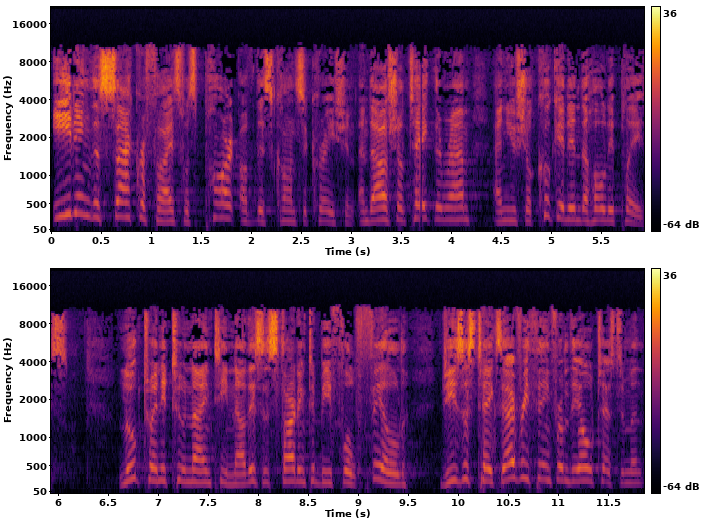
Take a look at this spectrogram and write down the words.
Eating the sacrifice was part of this consecration. And thou shalt take the ram and you shall cook it in the holy place. Luke 22, 19. Now this is starting to be fulfilled. Jesus takes everything from the Old Testament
